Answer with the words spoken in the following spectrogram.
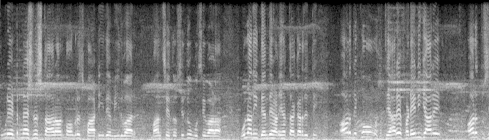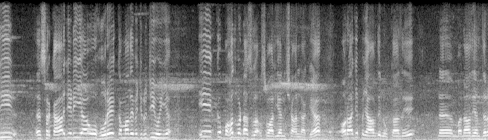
ਪੂਰੇ ਇੰਟਰਨੈਸ਼ਨਲ ਸਟਾਰ ਔਰ ਕਾਂਗਰਸ ਪਾਰਟੀ ਦੇ ਉਮੀਦਵਾਰ ਮਾਨਸੇ ਤੋਂ ਸਿੱਧੂ ਮੂਸੇਵਾਲਾ, ਉਹਨਾਂ ਦੀ ਦਿਨ ਦਿਹਾੜੇ ਹੱਤਿਆ ਕਰ ਦਿੱਤੀ ਔਰ ਦੇਖੋ ਹਥਿਆਰੇ ਫੜੇ ਨਹੀਂ ਜਾ ਰਹੇ ਔਰ ਤੁਸੀਂ ਸਰਕਾਰ ਜਿਹੜੀ ਆ ਉਹ ਹੋਰੇ ਕੰਮਾਂ ਦੇ ਵਿੱਚ ਰੁੱਝੀ ਹੋਈ ਆ, ਇਹ ਇੱਕ ਬਹੁਤ ਵੱਡਾ ਸਲਾ- ਸਵਾਲੀਆ ਨਿਸ਼ਾਨ ਲੱਗ ਗਿਆ ਔਰ ਅੱਜ ਪੰਜਾਬ ਦੇ ਲੋਕਾਂ ਦੇ ਮਨਾਂ ਦੇ ਅੰਦਰ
